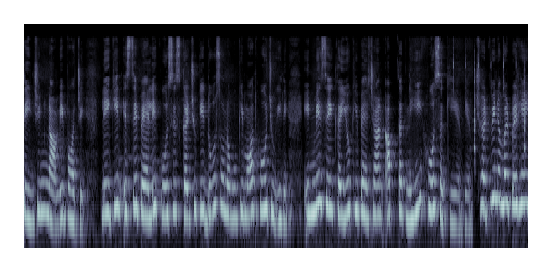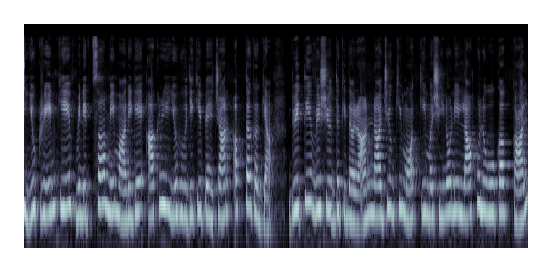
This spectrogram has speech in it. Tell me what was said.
तेजिंग नावी पहुँची। लेकिन इससे पहले कोशिश कर चुकी 200 लोगों की मौत हो चुकी थी। इनमें से कईयों की पहचान अब तक नहीं हो सकी है। छठवीं नंबर पर है यूक्रेन के विनित्सा में मारे गए आखिरी यहूदी की पहचान अब तक अज्ञात। द्वितीय विश्व युद्ध के दौरान नाजियों की मौत की मशीनों ने लाखों लोगों का काल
